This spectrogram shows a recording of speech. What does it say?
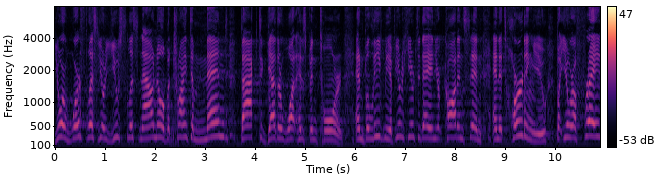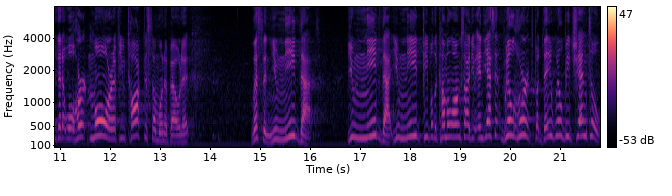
You're worthless, you're useless now. No, but trying to mend back together what has been torn. And believe me, if you're here today and you're caught in sin and it's hurting you, but you're afraid that it will hurt more if you talk to someone about it, Listen, you need that. You need that. You need people to come alongside you. And yes, it will hurt, but they will be gentle.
